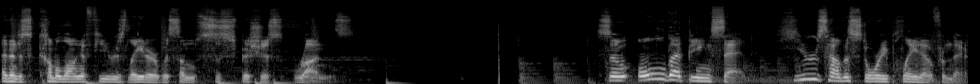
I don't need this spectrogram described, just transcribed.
and then just come along a few years later with some suspicious runs. So all that being said, here's how the story played out from there.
